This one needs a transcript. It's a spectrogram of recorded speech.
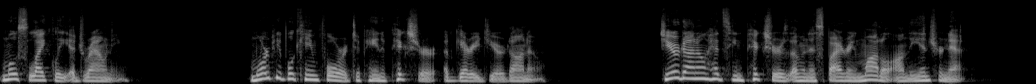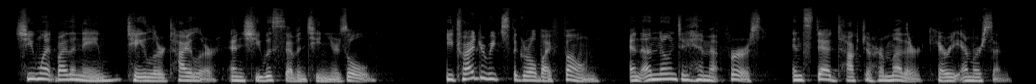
most likely a drowning. More people came forward to paint a picture of Gary Giordano. Giordano had seen pictures of an aspiring model on the internet. She went by the name Taylor Tyler, and she was 17 years old. He tried to reach the girl by phone, and unknown to him at first, instead talked to her mother, Carrie Emerson.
